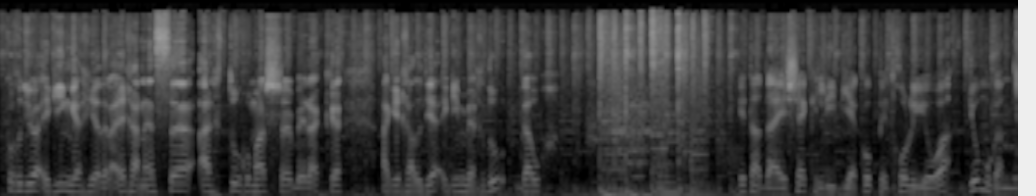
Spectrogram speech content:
akordioa egin garria dela erranez Artur Mas berak agerraldia egin behar du gaur. Eta da esek Libiako petrolioa jo mugandu.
